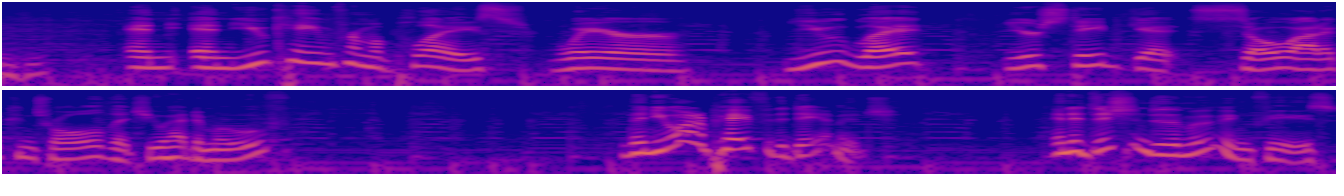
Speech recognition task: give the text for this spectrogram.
mm-hmm. and and you came from a place where you let your state get so out of control that you had to move, then you ought to pay for the damage. In addition to the moving fees,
